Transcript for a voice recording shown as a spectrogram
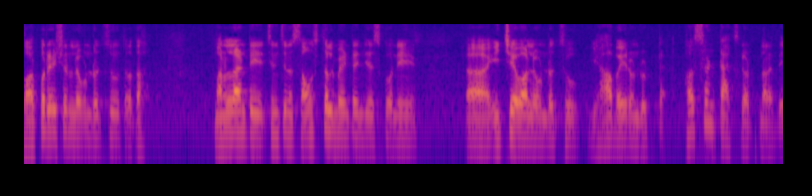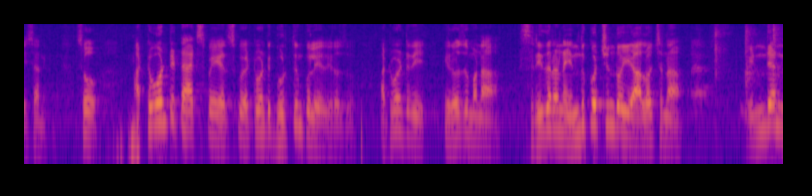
కార్పొరేషన్లే ఉండొచ్చు. తర్వాత మనలాంటి చిన్న చిన్న సంస్థలు మెయింటైన్ చేసుకొని ఇచ్చే వాళ్ళు ఉండొచ్చు. యాభై రెండు పర్సెంట్ ట్యాక్స్ కడుతున్నారు దేశానికి. సో అటువంటి ట్యాక్స్ పేయర్స్కు ఎటువంటి గుర్తింపు లేదు ఈరోజు. అటువంటిది ఈరోజు మన శ్రీధర్ అన్న ఎందుకు వచ్చిందో ఈ ఆలోచన. Indian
